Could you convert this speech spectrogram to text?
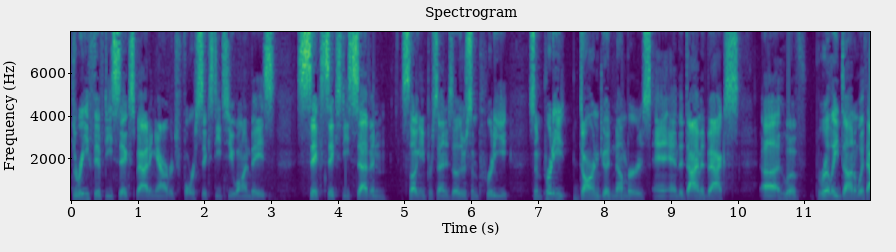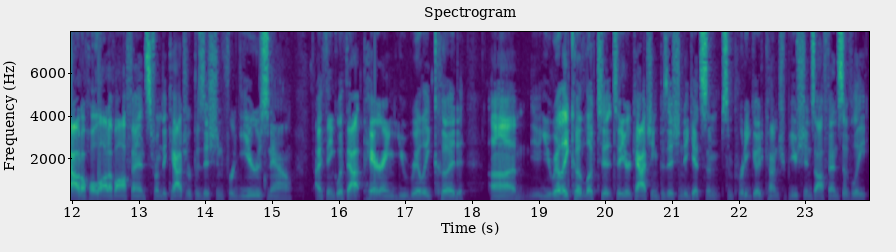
356 batting average, 462 on base, 667 slugging percentage. Those are some pretty some pretty darn good numbers, and, and the Diamondbacks, uh, who have really done without a whole lot of offense from the catcher position for years now. I think with that pairing, you really could um, you really could look to, to your catching position to get some some pretty good contributions offensively.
